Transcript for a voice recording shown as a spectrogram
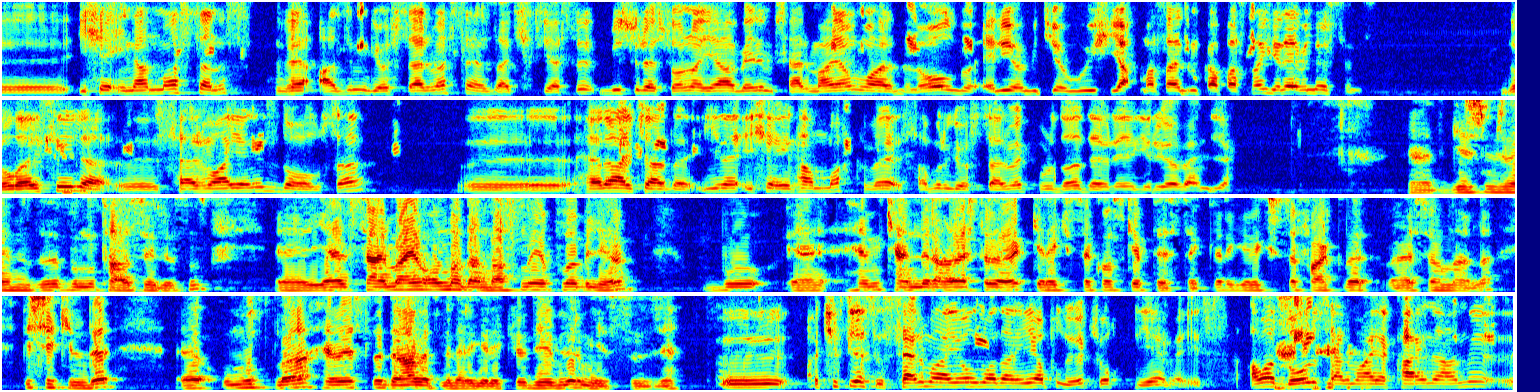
işe inanmazsanız ve azim göstermezseniz açıkçası bir süre sonra ya benim sermayem vardı ne oldu eriyor bitiyor bu işi yapmasaydım kafasına girebilirsiniz. Dolayısıyla e, sermayeniz de olsa e, her halükarda yine işe inanmak ve sabır göstermek burada da devreye giriyor bence. Evet girişimcilerimizde de bunu tavsiye ediyorsunuz. E, yani sermaye olmadan da aslında yapılabiliyor bu yani hem kendileri araştırarak gerekirse COSGAP destekleri gerekirse farklı versiyonlarla bir şekilde e, umutla, hevesle devam etmeleri gerekiyor diyebilir miyiz sizce? Ee, açıkçası sermaye olmadan yapılıyor çok diyemeyiz. Ama doğru sermaye kaynağını e,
